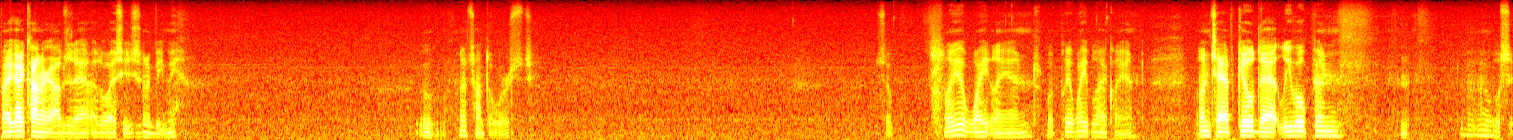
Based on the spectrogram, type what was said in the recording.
But I gotta counter Obzedat, otherwise he's just gonna beat me. Ooh, that's not the worst. So play a white land, but play a white black land. Untap, Gild that, leave open. We'll see.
